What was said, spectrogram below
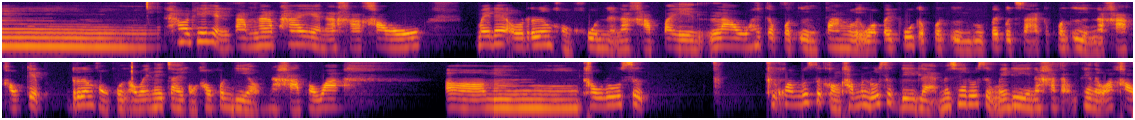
อืมเท่าที่เห็นตามหน้าไพ่อะนะคะเขาไม่ได้เอาเรื่องของคุณอะนะคะ ไปเล่าให้กับคนอื่นฟังหรือว่าไปพูดกับคนอื่นหรือไปปรึกษากับคนอื่นนะคะเขาเก็บเรื่องของคุณเอาไว้ในใจของเขาคนเดียวนะคะ เพราะว่าเเขารู้สึก คือความรู้สึกของเขามันรู้สึกดีแหละ ไม่ใช่รู้สึกไม่ดีนะคะ แต่เพียงแต่ว่าเขา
